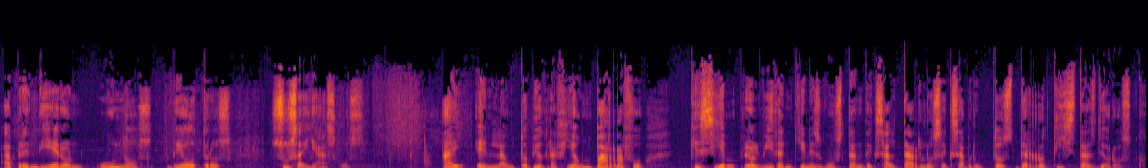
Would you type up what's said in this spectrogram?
aprendieron unos de otros sus hallazgos. Hay en la autobiografía un párrafo que siempre olvidan quienes gustan de exaltar los exabruptos derrotistas de Orozco.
